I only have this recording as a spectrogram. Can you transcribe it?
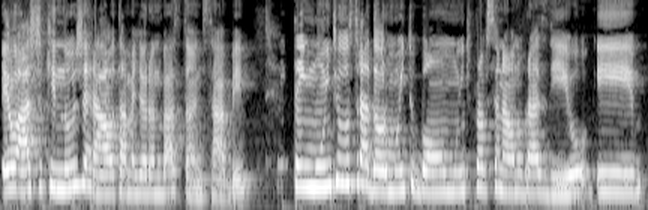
eu acho que no geral tá melhorando bastante, sabe? Tem muito ilustrador muito bom, muito profissional no Brasil e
